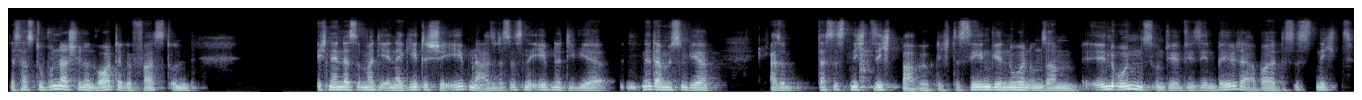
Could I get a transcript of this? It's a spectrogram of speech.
Das hast du wunderschön in Worte gefasst und ich nenne das immer die energetische Ebene. Also das ist eine Ebene, die wir, ne, da müssen wir also das ist nicht sichtbar wirklich. Das sehen wir nur in unserem, in uns und wir, wir sehen Bilder, aber das ist nicht,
